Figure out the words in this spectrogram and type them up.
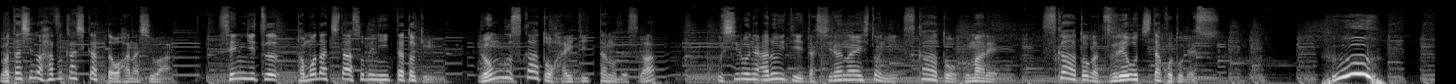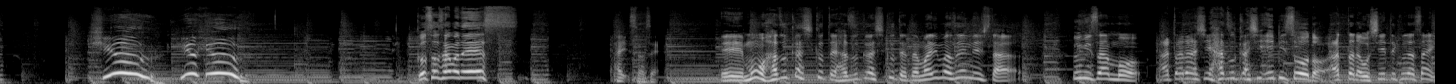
私の恥ずかしかったお話は先日友達と遊びに行った時ロングスカートを履いていったのですが後ろに歩いていた知らない人にスカートを踏まれスカートがずれ落ちたことです。ふうヒューヒューヒュー。ごちそうさまです。はいすいません。えー、もう恥ずかしくて恥ずかしくてたまりませんでした。海さんも新しい恥ずかしいエピソードあったら教えてください。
